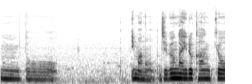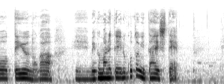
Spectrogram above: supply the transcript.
うんと今の自分がいる環境っていうのが、えー、恵まれていることに対して、え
